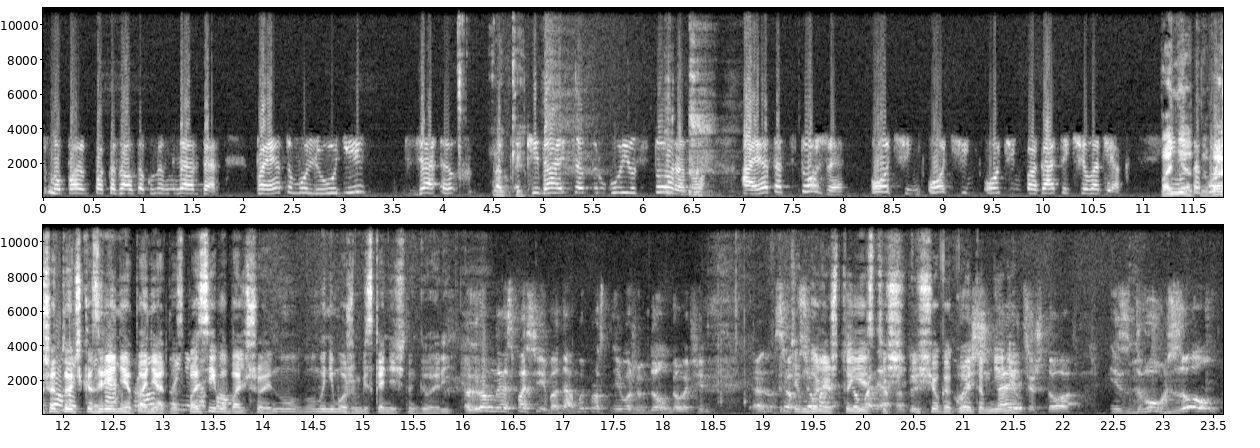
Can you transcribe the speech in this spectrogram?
ну, показал документ миллиардер. Поэтому люди взя, э, okay. кидаются в другую сторону. А этот тоже очень-очень-очень богатый человек. Понятно. Ваша точка зрения понятна. Спасибо никакого. большое. Ну, мы не можем бесконечно говорить. Огромное спасибо, да. Мы просто не можем долго очень. Э, все, Тем все более, что есть понятно. еще какое-то мнение. Вы считаете, что из двух зол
